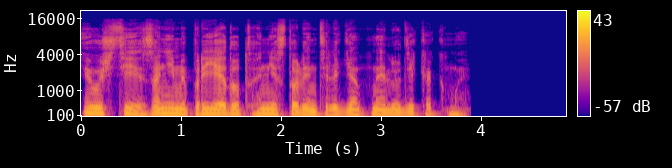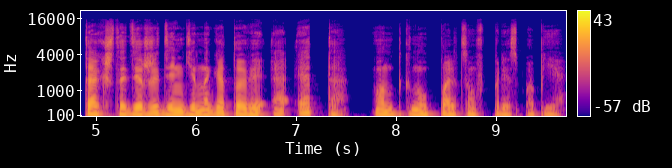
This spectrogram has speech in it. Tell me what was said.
И учти, за ними приедут не столь интеллигентные люди, как мы. Так что держи деньги наготове, а это, — он ткнул пальцем в пресс-папье,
